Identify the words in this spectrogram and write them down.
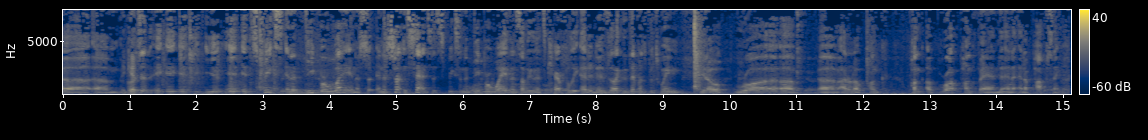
uh, um, it, version, it, it, it, speaks in a deeper way, in a, in a certain sense, it speaks in a deeper way than something that's carefully edited. It's like the difference between, you know, raw, uh, uh, I don't know, punk punk, a raw punk band and, and a pop singer.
